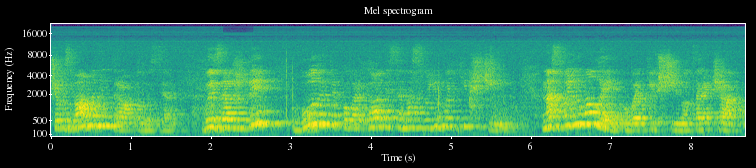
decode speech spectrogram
щоб з вами не трапилося, ви завжди будете повертатися на свою батьківщину, на свою маленьку батьківщину царичанку.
